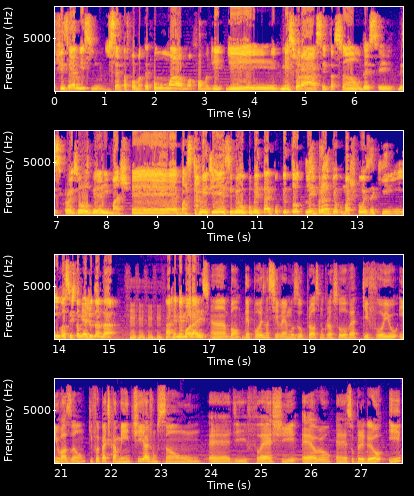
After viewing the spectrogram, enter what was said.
fizeram isso de certa forma até como uma, uma forma de, de mensurar a aceitação desse, desse crossover aí, mas é, é basicamente esse meu comentário, porque eu tô lembrando de algumas coisas aqui e vocês estão me ajudando a, a rememorar isso. Ah, bom, depois nós tivemos o próximo crossover, que foi o Invasão, que foi praticamente a junção é, de Flash, Arrow, é, Supergirl e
